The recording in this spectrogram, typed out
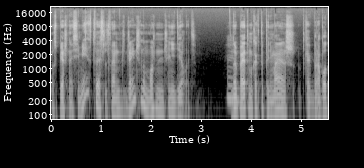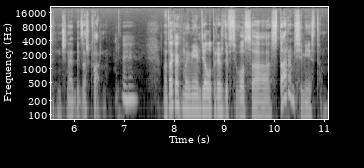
успешное семейство, если твоим женщинам можно ничего не делать. Ну и поэтому, как ты понимаешь, как бы работать начинает быть зашкварно. Мгм. Но так как мы имеем дело прежде всего со старым семейством,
